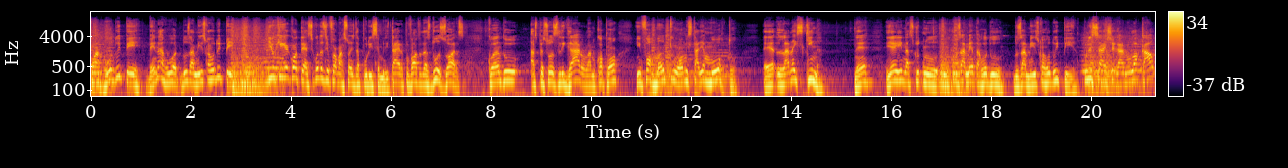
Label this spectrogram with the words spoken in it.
com a rua do IP. Bem na rua dos amigos com a rua do IP. E o que que acontece? Segundo as informações da Polícia Militar, era por volta das duas horas, quando as pessoas ligaram lá no Copom, informando que um homem estaria morto é, lá na esquina, né? E aí, nas, no, no, cruzamento da rua do, dos amigos com a rua do IP. Policiais chegaram no local,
